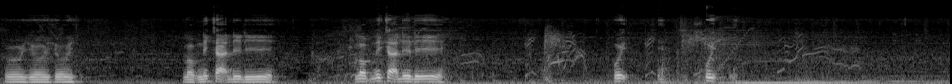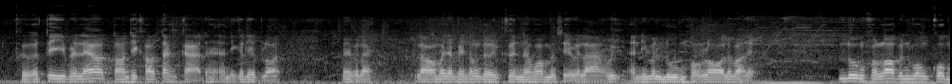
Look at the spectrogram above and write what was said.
เฮ้ยเฮ้ยเฮ้ยหลบนิกะดีๆ หลบนิกะดีๆ อุ้ย อุ้ย เผลอตีไปแล้วตอนที่เขาตั้งการ์ดนะฮะอันนี้ก็เรียบร้อย ไม่เป็นไร เราไม่จำเป็นต้องเดินขึ้นนะเพราะมันเสียเวลา อุ้ย อันนี้มันรูมของรอหรือเปล่าเนี่ยรูมของรอเป็นวงกลม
